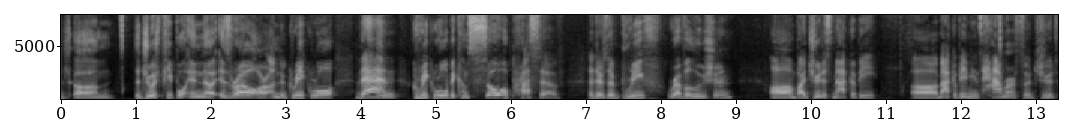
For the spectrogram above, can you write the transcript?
the, um, the Jewish people in uh, Israel are under Greek rule. Then Greek rule becomes so oppressive that there's a brief revolution um, by Judas Maccabee uh, Maccabee means hammer, so Jude,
